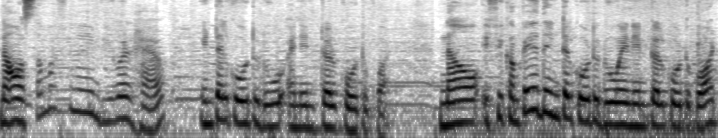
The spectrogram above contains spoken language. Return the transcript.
Now some of my viewers have Intel Core 2 Duo and Intel Core 2 Quad. Now if you compare the Intel Core 2 Duo and Intel Core 2 Quad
